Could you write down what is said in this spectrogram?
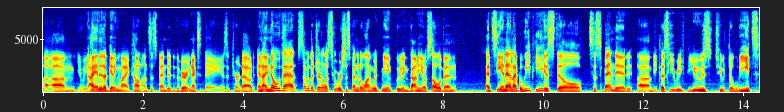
um, you know, I ended up getting my account unsuspended the very next day, as it turned out. And I know that some of the journalists who were suspended along with me, including Donie O'Sullivan, at CNN, I believe he is still suspended um, because he refused to delete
